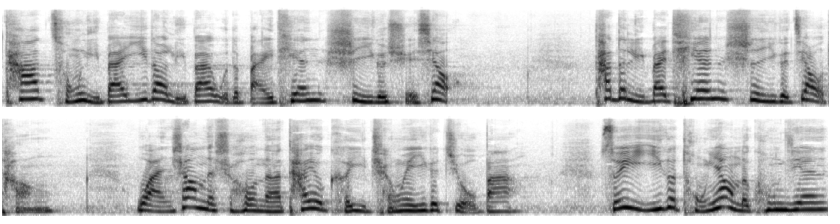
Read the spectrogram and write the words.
它从礼拜一到礼拜五的白天是一个学校，它的礼拜天是一个教堂，晚上的时候呢，它又可以成为一个酒吧，所以一个同样的空间，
